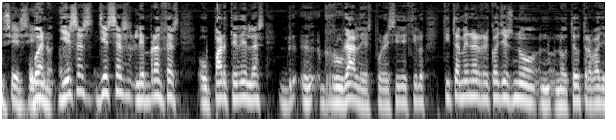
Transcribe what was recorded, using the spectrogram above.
Sí, sí. Bueno, e esas e esas lembranzas ou parte delas rurales, por así dicilo, ti tamén as recolles no, no teu traballo,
